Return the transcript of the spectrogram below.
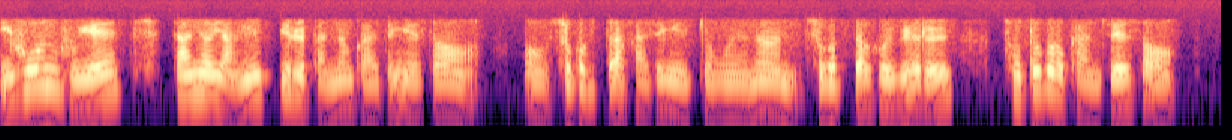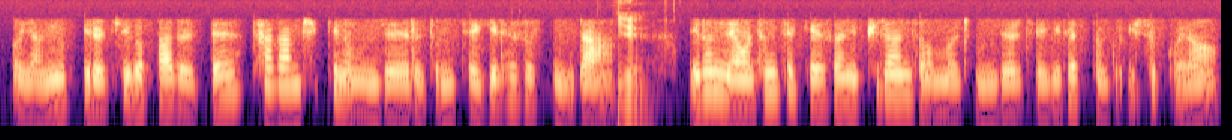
이혼 후에 자녀 양육비를 받는 과정에서 어, 수급자 가정일 경우에는 수급자 급여를 소득으로 간주해서 어, 양육비를 지급받을 때 차감시키는 문제를 좀 제기를 했었습니다. 예. 이런 내용 정책 개선이 필요한 점을 좀 문제를 제기했던 거 있었고요.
